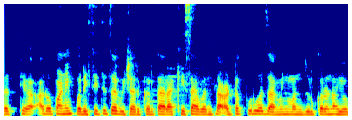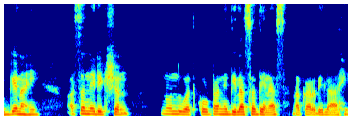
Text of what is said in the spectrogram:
तथ्य आरोप आणि परिस्थितीचा विचार करता राखी सावंतला अटकपूर्व जामीन मंजूर करणं योग्य नाही असं निरीक्षण नोंदवत कोर्टाने दिलासा देण्यास नकार दिला आहे.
